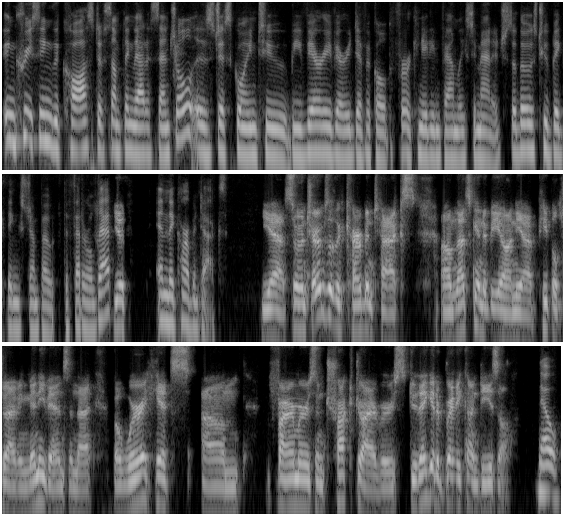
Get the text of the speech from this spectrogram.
increasing the cost of something that essential is just going to be very very difficult for canadian families to manage so those two big things jump out the federal debt and the carbon tax Yeah. So in terms of the carbon tax, um, that's going to be on yeah people driving minivans and that. But where it hits um, farmers and truck drivers, do they get a break on diesel? no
